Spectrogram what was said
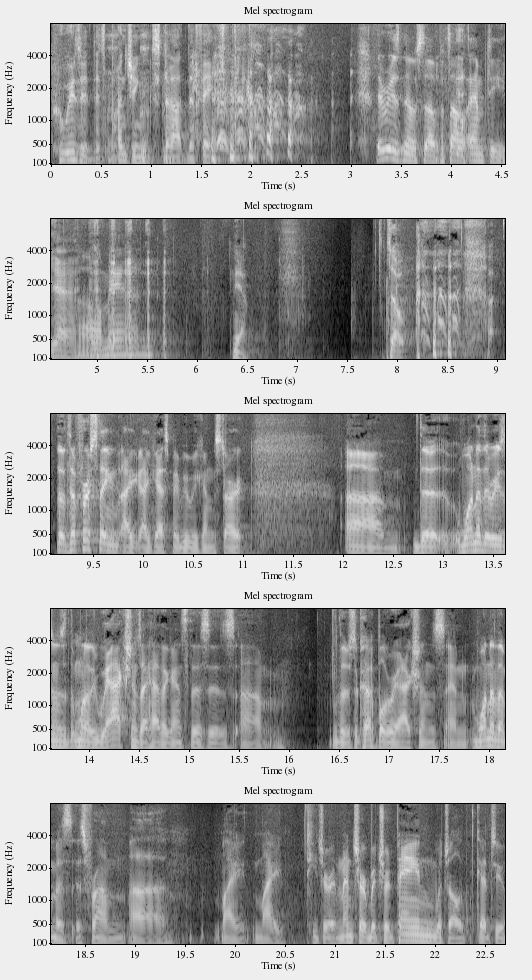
Who is it that's punching Scott in the face? There is no self; it's all empty. Yeah. Oh man. Yeah. So, the, the first thing I, I guess maybe we can start. Um, the one of the reasons, one of the reactions I have against this is um, there's a couple of reactions, and one of them is, is from uh, my my teacher and mentor Richard Payne, which I'll get to,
